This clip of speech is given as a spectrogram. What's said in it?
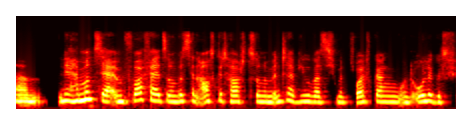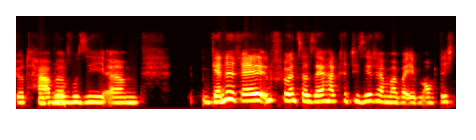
Ähm, wir haben uns ja im Vorfeld so ein bisschen ausgetauscht zu einem Interview, was ich mit Wolfgang und Ole geführt habe, mhm. wo sie ähm, generell Influencer sehr hart kritisiert haben, aber eben auch dich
